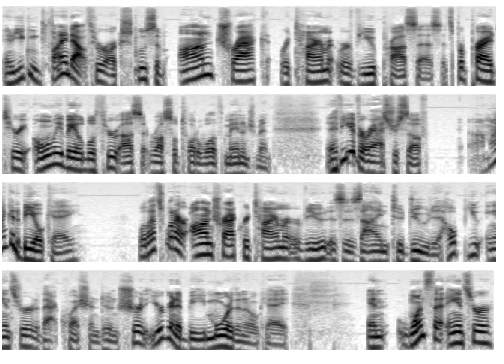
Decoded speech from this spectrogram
And you can find out through our exclusive on track retirement review process. It's proprietary, only available through us at Russell Total Wealth Management. And have you ever asked yourself, Am I going to be okay? Well, that's what our on track retirement review is designed to do to help you answer that question, to ensure that you're going to be more than okay. And once that answer,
